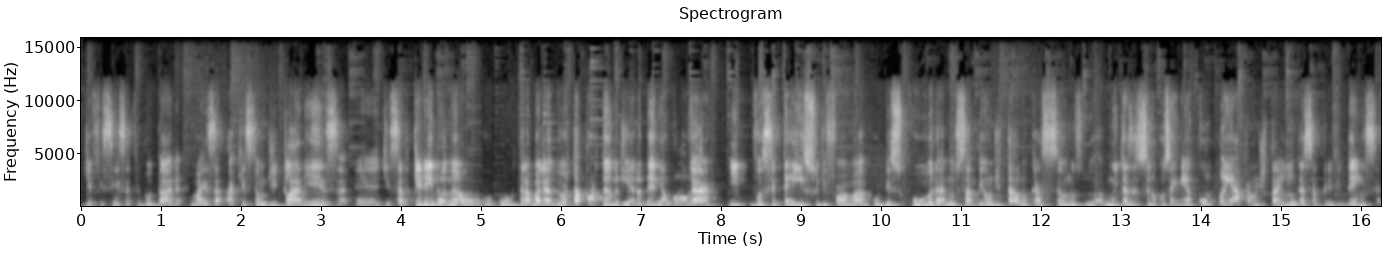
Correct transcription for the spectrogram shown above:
de eficiência tributária, mas a, a questão de clareza clareza é, de saber, querendo ou não, o, o trabalhador está aportando o dinheiro dele em algum lugar. E você ter isso de forma obscura, não saber onde está a alocação, não, muitas vezes você não consegue nem acompanhar para onde está indo essa previdência,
